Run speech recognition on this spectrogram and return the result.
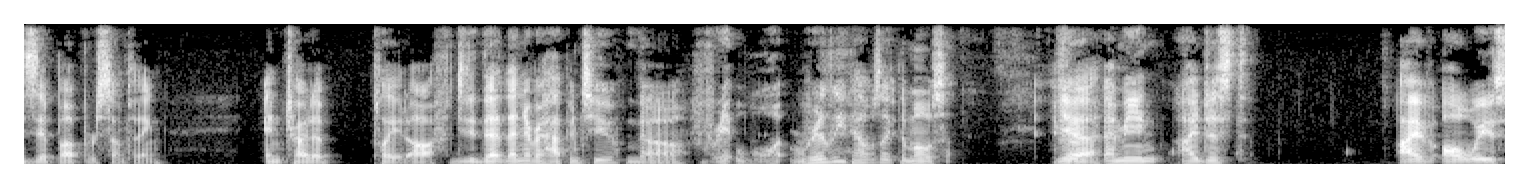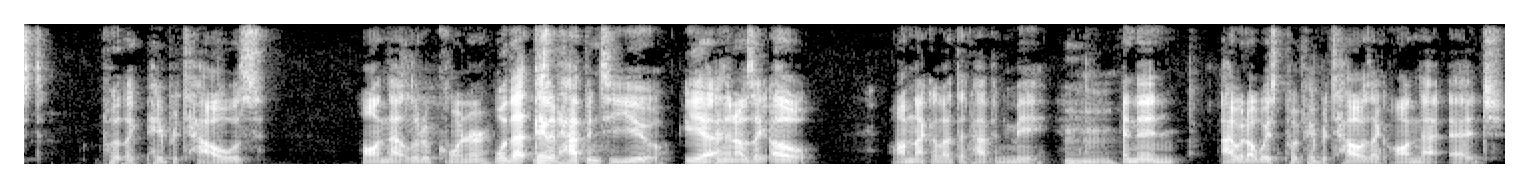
zip up or something and try to play it off. Did that that never happened to you? No. Re- what? Really? That was like the most For- Yeah. I mean, I just I've always put like paper towels on that little corner. Well, that because it happened to you. yeah. And then I was like, oh, I'm not gonna let that happen to me. mm-hmm. And then I would always put paper towels like on that edge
